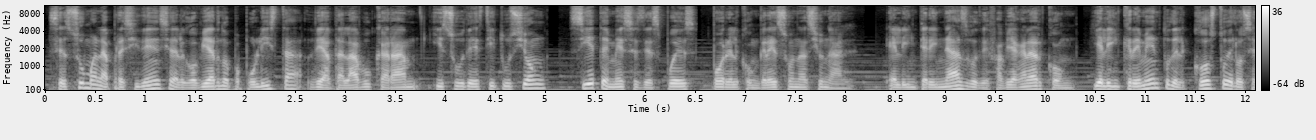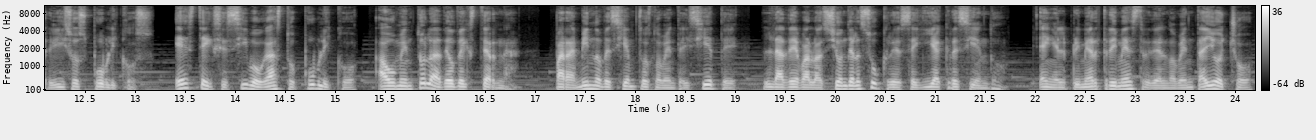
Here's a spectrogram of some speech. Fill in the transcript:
se suma la presidencia del gobierno populista de Abdalá Bucaram y su destitución siete meses después por el Congreso Nacional, el interinazgo de Fabián Alarcón y el incremento del costo de los servicios públicos. Este excesivo gasto público aumentó la deuda externa. Para 1997, la devaluación del sucre seguía creciendo. En el primer trimestre del 98,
